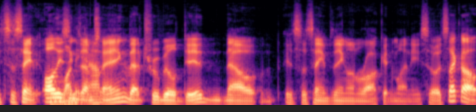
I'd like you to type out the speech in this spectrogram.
It's the same. All The these things money I'm saying that Truebill did, now it's the same thing on Rocket Money. So it's like a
